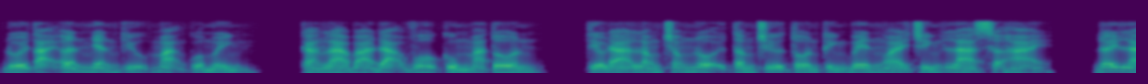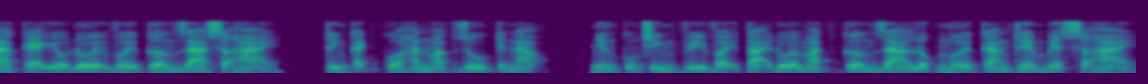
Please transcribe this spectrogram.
Đối tại ân nhân cứu mạng của mình, càng là bá đạo vô cùng ma tôn, tiểu đà long trong nội tâm trừ tôn kính bên ngoài chính là sợ hãi, đây là kẻ yếu đối với cường giả sợ hãi, tính cách của hắn mặc dù kiệt nạo, nhưng cũng chính vì vậy tại đối mặt cường giả lúc mới càng thêm biết sợ hãi.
